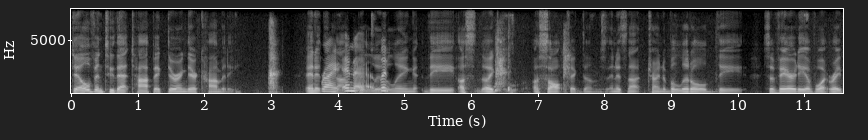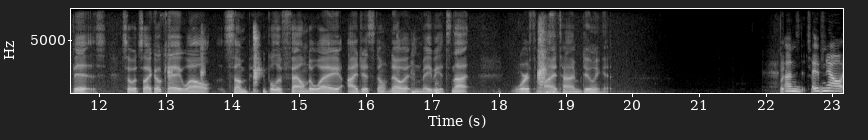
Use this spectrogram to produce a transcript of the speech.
delve into that topic during their comedy, and it's right. not and, uh, belittling the uh, like assault victims, and it's not trying to belittle the severity of what rape is. So it's like, okay, well, some people have found a way. I just don't know it, and maybe it's not worth my time doing it. But and now,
